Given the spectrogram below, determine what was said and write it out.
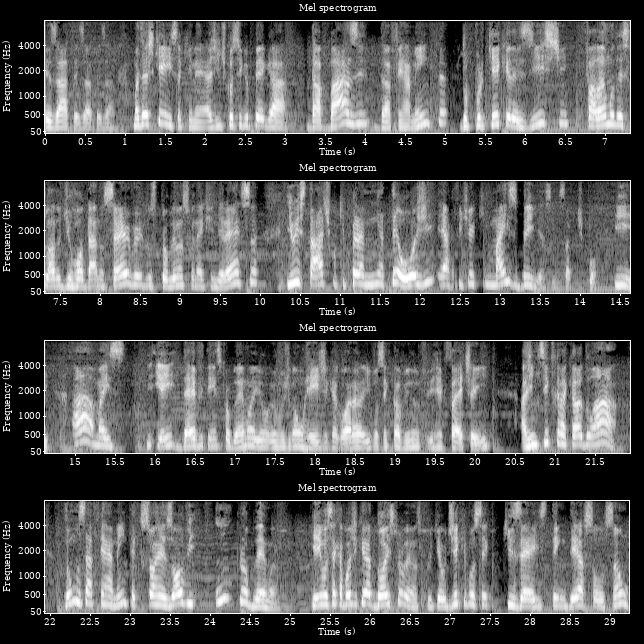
Exato, exato, exato. Mas acho que é isso aqui, né? A gente conseguiu pegar da base da ferramenta, do porquê que ela existe, falamos desse lado de rodar no server, dos problemas que o Next endereça, e o estático, que para mim até hoje é a feature que mais brilha, assim, sabe? Tipo, e, ah, mas. E, e aí deve ter esse problema, eu, eu vou jogar um rage aqui agora, e você que tá ouvindo, reflete aí. A gente sempre fica naquela do, ah, vamos usar a ferramenta que só resolve um problema. E aí você acabou de criar dois problemas, porque o dia que você quiser estender a solução,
